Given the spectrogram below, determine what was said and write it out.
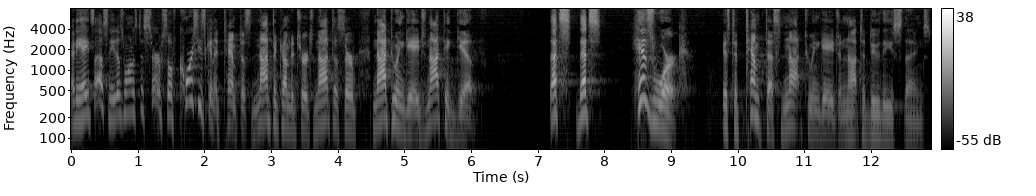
And he hates us, and he doesn't want us to serve. So, of course, he's going to tempt us not to come to church, not to serve, not to engage, not to give. That's, that's his work is to tempt us not to engage and not to do these things.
